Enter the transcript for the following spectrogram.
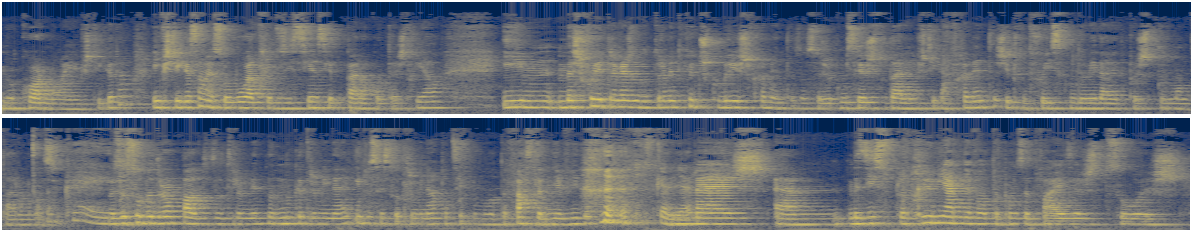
meu core não é investigação. A investigação, eu sou boa a traduzir ciência para o contexto real e, mas foi através do doutoramento que eu descobri as ferramentas, ou seja, comecei a estudar e investigar ferramentas e, portanto, foi isso que me deu a ideia depois de montar o um negócio. Okay. Mas eu sou uma dropout do doutoramento, nunca terminei e não sei se vou terminar, pode ser que numa outra fase da minha vida. se calhar. Mas, um, mas isso, pronto, reuni à minha volta bons advisors, pessoas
